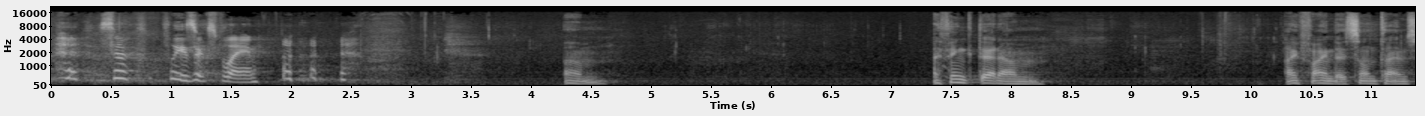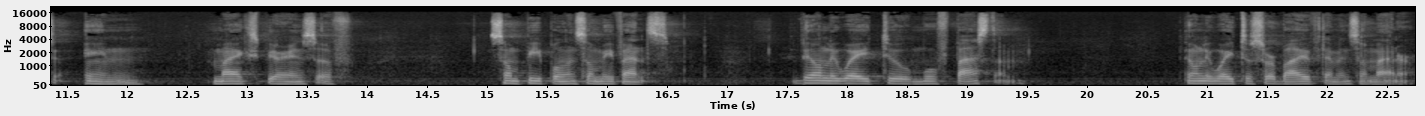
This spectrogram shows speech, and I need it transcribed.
so please explain. um, I think that um, I find that sometimes in my experience of some people and some events, the only way to move past them, the only way to survive them in some manner,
